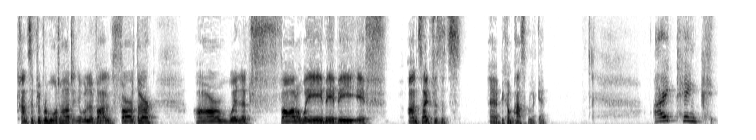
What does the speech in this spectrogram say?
concept of remote auditing will evolve further, or will it fall away maybe if on-site visits uh, become possible again? I think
